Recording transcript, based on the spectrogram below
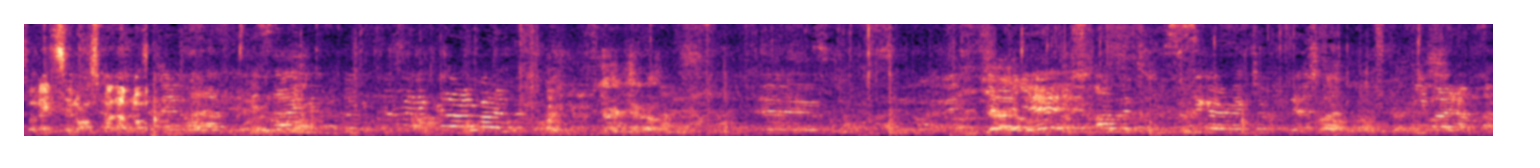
Son Excellence, madame. Hangi rüzgar geri attı? Hikaye anlatırsın. Anlatın. Sizi görmek çok güzel. İyi bayramlar.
